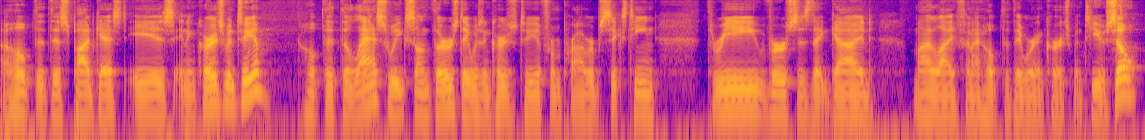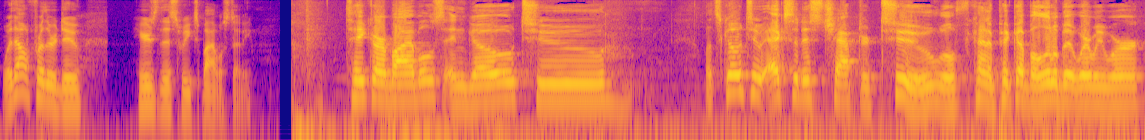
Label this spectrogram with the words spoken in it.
I hope that this podcast is an encouragement to you. Hope that the last week's on Thursday was encouraged to you from Proverbs 16, three verses that guide my life, and I hope that they were an encouragement to you. So, without further ado, here's this week's Bible study take our Bibles and go to, let's go to Exodus chapter 2. We'll kind of pick up a little bit where we were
